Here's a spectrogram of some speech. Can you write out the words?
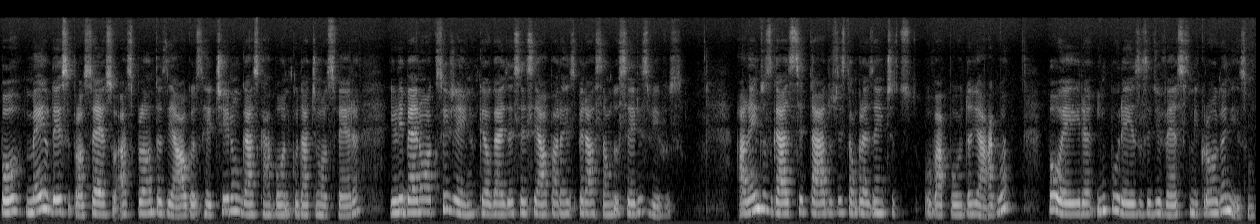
Por meio desse processo, as plantas e algas retiram o gás carbônico da atmosfera e liberam oxigênio, que é o gás essencial para a respiração dos seres vivos. Além dos gases citados, estão presentes o vapor da água, poeira, impurezas e diversos micro-organismos.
